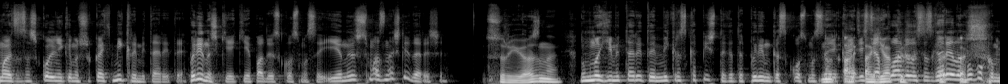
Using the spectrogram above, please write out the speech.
займаюцца са школьнікамі шукаць мікраметарыты пыліначкі якія падаюць з космоса. І яны шмат знайшлі дарэчы сур'ёзна ну многія метарыты мікраскапічна гэта пылінка з космоса. Ну, плавілася згарэла бокам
